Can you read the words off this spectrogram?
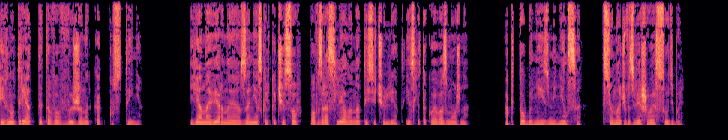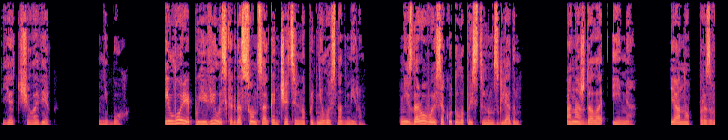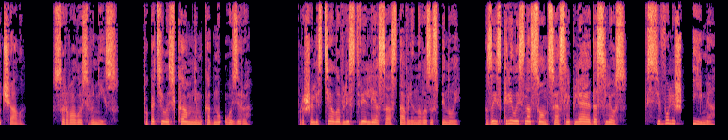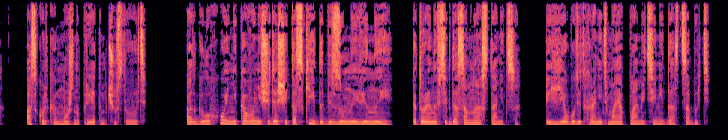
И внутри от этого выжжено, как пустыня. Я, наверное, за несколько часов повзрослела на тысячу лет, если такое возможно. А кто бы ни изменился — всю ночь взвешивая судьбы. Я человек, не бог. И Лори появилась, когда солнце окончательно поднялось над миром. Не здороваясь, окутала пристальным взглядом. Она ждала имя, и оно прозвучало. Сорвалось вниз, покатилось камнем ко дну озера. Прошелестело в листве леса, оставленного за спиной. Заискрилось на солнце, ослепляя до слез. Всего лишь имя, а сколько можно при этом чувствовать? От глухой, никого не щадящей тоски до безумной вины, которая навсегда со мной останется. Ее будет хранить моя память и не даст забыть.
